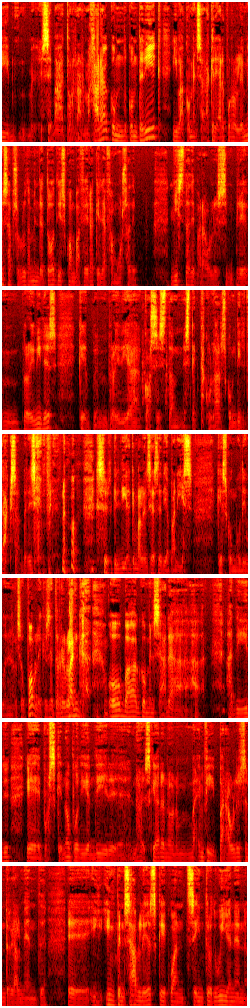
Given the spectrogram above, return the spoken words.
se va tornar majara, com, com te dic, i va començar a crear problemes absolutament de tot, i és quan va fer aquella famosa de llista de paraules pre, prohibides que prohibia coses tan espectaculars com dir daxa, per exemple. No? És aquell dia que en València se dia panís, que és com ho diuen en el seu poble, que és de Torreblanca, o va començar a, a a dir eh, pues que no podíem dir, eh, no, és que ara no, no en fi, paraules realment eh, impensables que quan s'introduïen en,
